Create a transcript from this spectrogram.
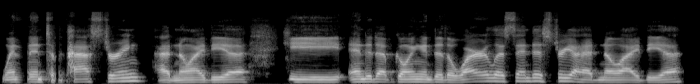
went into pastoring, I had no idea. He ended up going into the wireless industry, I had no idea.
